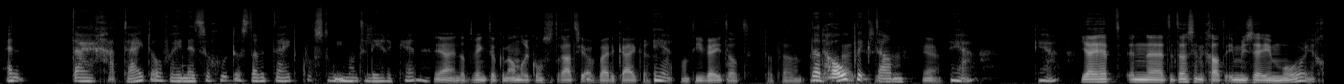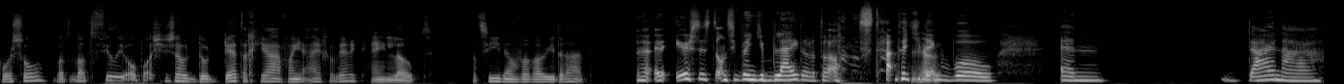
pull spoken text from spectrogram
en daar gaat tijd overheen. Net zo goed als dat het tijd kost om iemand te leren kennen. Ja, en dat dwingt ook een andere concentratie af bij de kijker. Ja. Want die weet dat. Dat, daar, Dat hoop ik dan. Ja. Ja. Ja. Jij hebt een eh, tentoonstelling gehad in Museum Moor in Gorsel. Wat, wat viel je op als je zo door 30 jaar van je eigen werk heen loopt? Wat zie je dan voor rode draad? Eh, in eerste instantie ben je blij dat het er allemaal staat. Dat je Ja. denkt, wow. En daarna,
